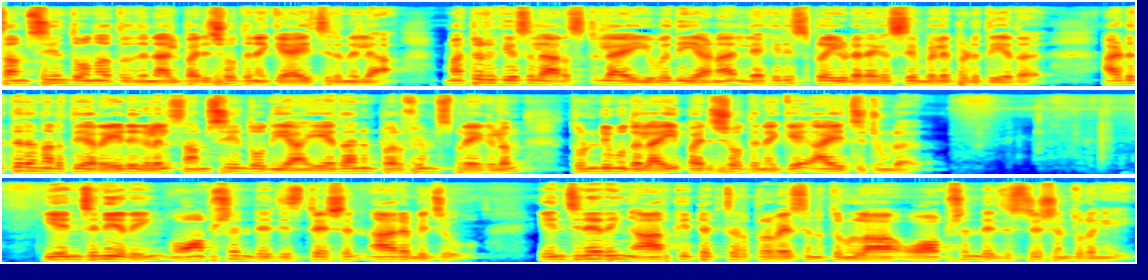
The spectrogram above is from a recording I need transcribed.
സംശയം തോന്നാത്തതിനാൽ പരിശോധനയ്ക്ക് അയച്ചിരുന്നില്ല. മറ്റൊരു കേസിൽ അറസ്റ്റിലായ യുവതിയാണ് ലഹരി സ്പ്രേയുടെ രഹസ്യം വെളിപ്പെടുത്തിയത്. അടുത്തിടെ നടത്തിയ റെയ്ഡുകളിൽ സംശയം തോന്നിയ ഏതാനും പെർഫ്യൂം സ്പ്രേകളും തൊണ്ടി മുതലായി പരിശോധനയ്ക്ക് അയച്ചിട്ടുണ്ട്. എഞ്ചിനീയറിംഗ് ഓപ്ഷൻ രജിസ്ട്രേഷൻ ആരംഭിച്ചു. എഞ്ചിനീയറിംഗ് ആർക്കിടെക്ചർ പ്രവേശനത്തിനുള്ള ഓപ്ഷൻ രജിസ്ട്രേഷൻ തുടങ്ങി.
